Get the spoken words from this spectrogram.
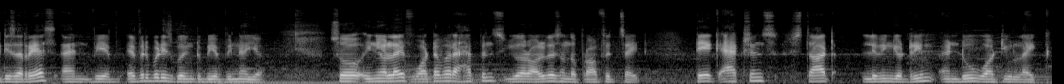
it is a race and we have, everybody is going to be a winner here. So in your life whatever happens you are always on the profit side. Take actions start living your dream and do what you like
